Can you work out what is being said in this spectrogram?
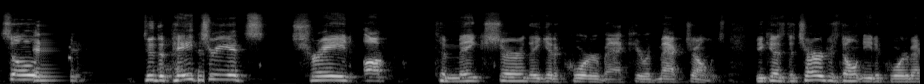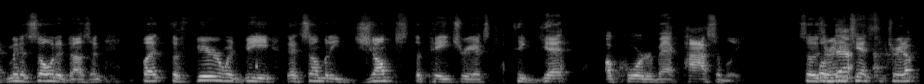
so do the Patriots trade up to make sure they get a quarterback here with Mac Jones? Because the Chargers don't need a quarterback, Minnesota doesn't. But the fear would be that somebody jumps the Patriots to get a quarterback, possibly. So is Well, there any that- chance to trade up?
